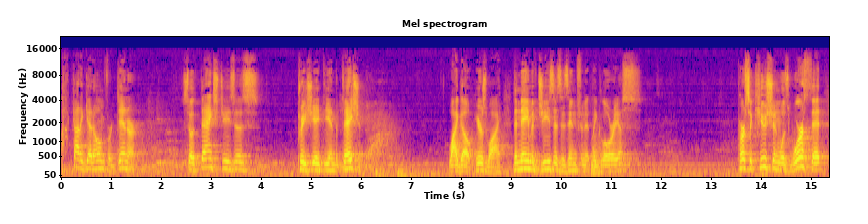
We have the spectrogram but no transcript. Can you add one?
I got to get home for dinner. So thanks, Jesus. Appreciate the invitation. Why go? Here's why. The name of Jesus is infinitely glorious. Persecution was worth it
